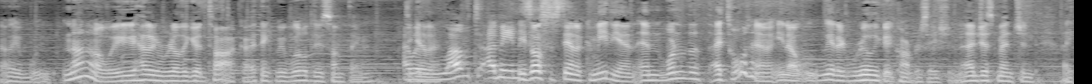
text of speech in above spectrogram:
I mean, we, no, no, we had a really good talk. I think we will do something I together. would love to. I mean, He's also a stand-up comedian, and one of the I told him, you know, we had a really good conversation. And I just mentioned, like,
